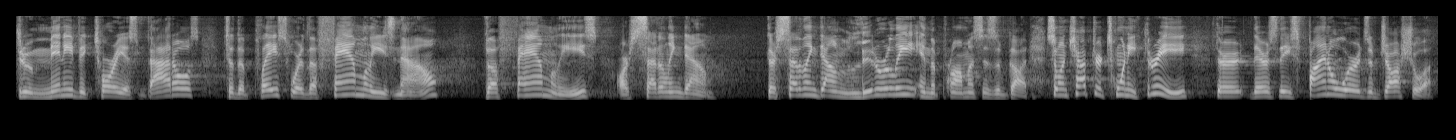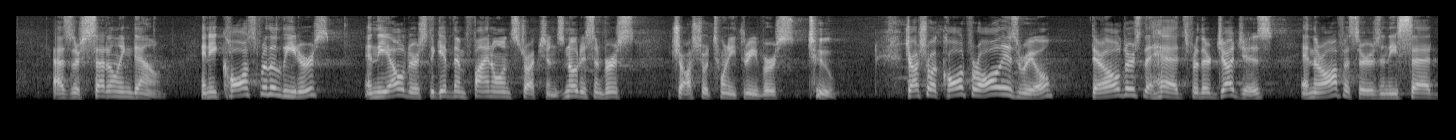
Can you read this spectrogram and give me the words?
through many victorious battles to the place where the families now, the families are settling down. They're settling down literally in the promises of God. So in chapter 23, there, there's these final words of Joshua as they're settling down. And he calls for the leaders and the elders to give them final instructions. Notice in verse Joshua 23, verse 2. Joshua called for all Israel, their elders, the heads, for their judges and their officers, and he said,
